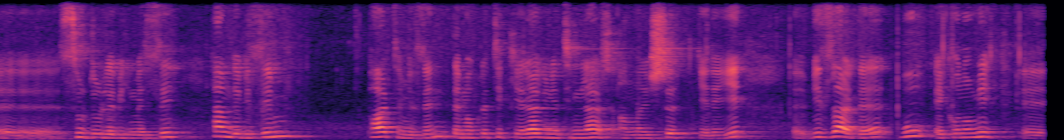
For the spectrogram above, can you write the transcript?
e, sürdürülebilmesi hem de bizim partimizin demokratik yerel yönetimler anlayışı gereği e, bizler de bu ekonomi e,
